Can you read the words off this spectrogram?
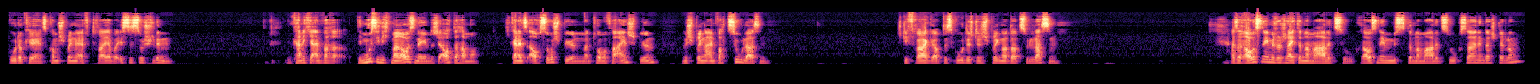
gut, okay, jetzt kommt Springer F3, aber ist es so schlimm? Den kann ich ja einfach, den muss ich nicht mal rausnehmen, das ist ja auch der Hammer. Ich kann jetzt auch so spielen, mein Turm auf Verein spielen und den Springer einfach zulassen. Ist die Frage, ob das gut ist, den Springer dort zu lassen. Also rausnehmen ist wahrscheinlich der normale Zug. Rausnehmen müsste der normale Zug sein in der Stellung.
